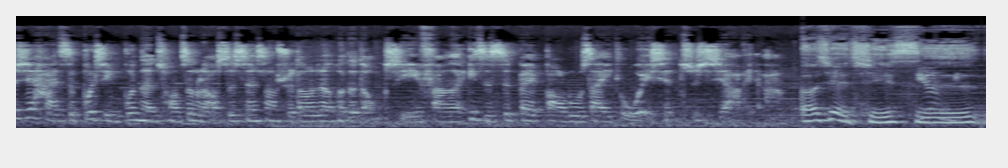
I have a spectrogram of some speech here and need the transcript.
这些孩子不仅不能从这个老师身上学到任何的东西，反而一直是被暴露在一个危险之下呀。而且其实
